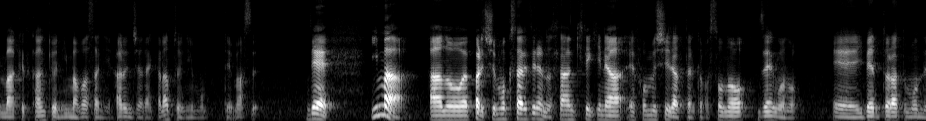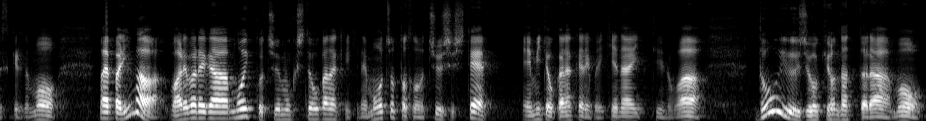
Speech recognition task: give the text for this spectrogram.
マーケット環境に今まさにあるんじゃないかなというふうに思っています。で今あのやっぱり注目されているのは短期的な FOMC だったりとかその前後のイベントだと思うんですけれども、まあ、やっぱり今は我々がもう一個注目しておかなきゃいけないもうちょっとその注視して見ておかなければいけないっていうのはどういう状況になったらも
